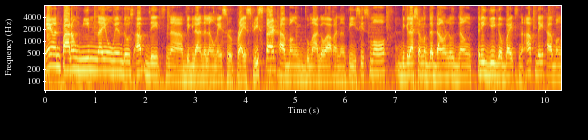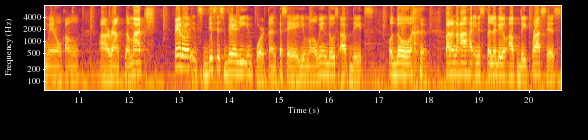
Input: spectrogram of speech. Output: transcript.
Ngayon, parang meme na yung Windows updates na bigla na lang may surprise restart habang gumagawa ka ng thesis mo. Bigla siya magda-download ng 3 gigabytes na update habang meron kang uh, rank na match. Pero it's, this is very important kasi yung mga Windows updates, although parang nakakainis talaga yung update process,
